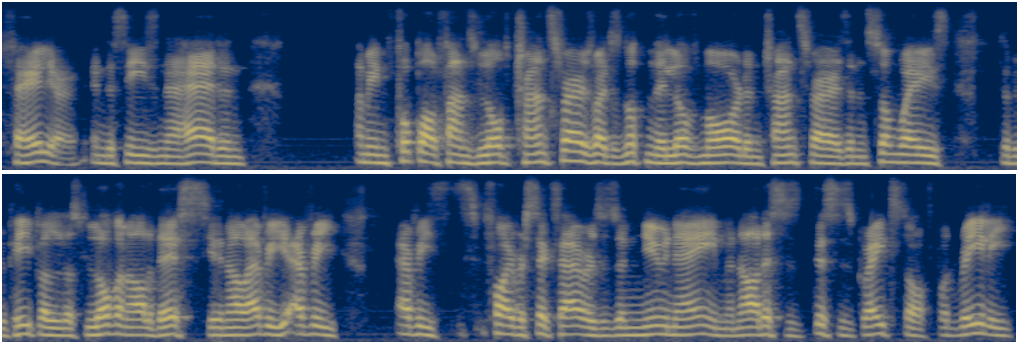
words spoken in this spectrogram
failure in the season ahead. And I mean, football fans love transfers, right? There's nothing they love more than transfers, and in some ways, there'll be people just loving all of this. You know, every every every five or six hours is a new name, and oh, this is this is great stuff. But really,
